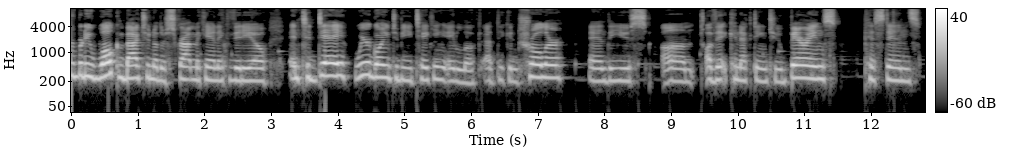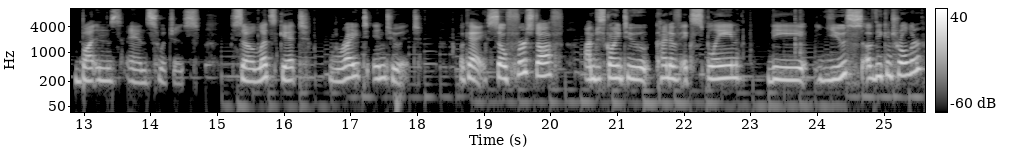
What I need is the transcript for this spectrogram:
everybody, welcome back to another Scrap Mechanic video, and today we're going to be taking a look at the controller and the use um, of it connecting to bearings, pistons, buttons, and switches. So let's get right into it. Okay, so first off, I'm just going to kind of explain the use of the controller,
